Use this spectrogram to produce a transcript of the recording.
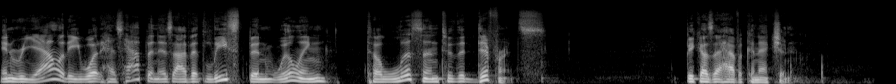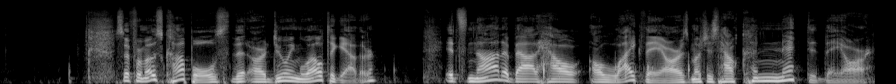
in reality, what has happened is I've at least been willing to listen to the difference because I have a connection. So for most couples that are doing well together, it's not about how alike they are as much as how connected they are.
